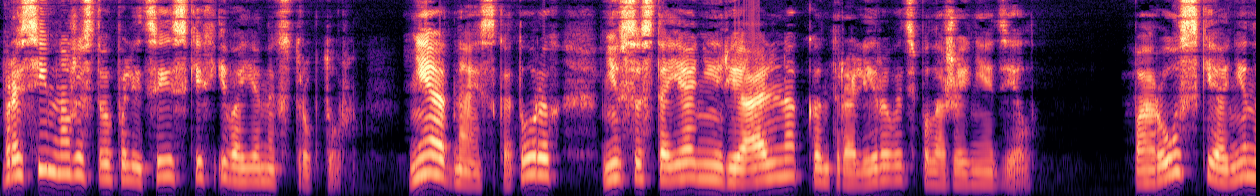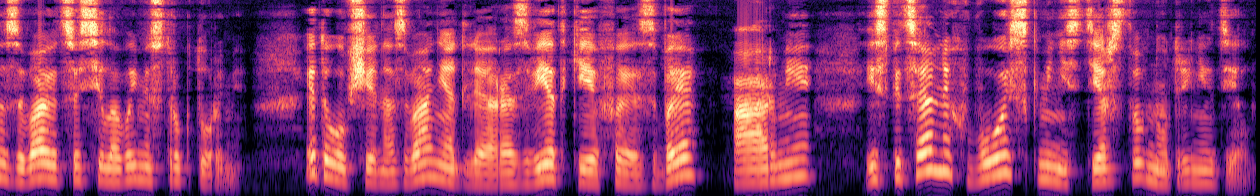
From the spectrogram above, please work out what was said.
В России множество полицейских и военных структур, ни одна из которых не в состоянии реально контролировать положение дел. По-русски они называются силовыми структурами. Это общее название для разведки ФСБ, армии и специальных войск Министерства внутренних дел.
